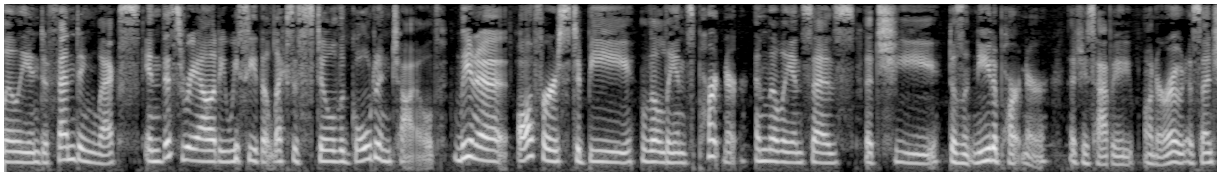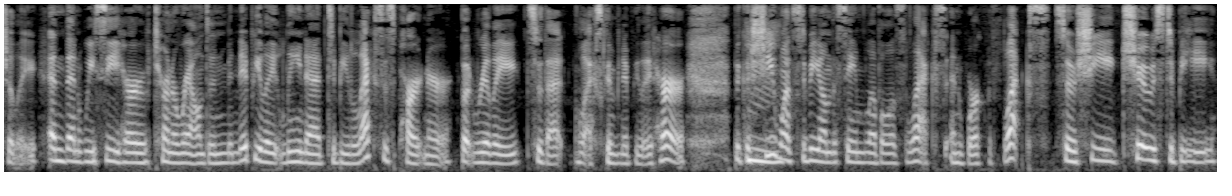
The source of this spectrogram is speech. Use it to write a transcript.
Lillian defending Lex, in this reality, we see that Lex is still the golden child. Lena offers to be Lillian's partner, and Lillian says that she doesn't need a partner, that she's happy on her own, essentially. And then we see her turn around and manipulate Lena to be Lex's partner, but really so that Lex can manipulate her because she hmm. wants to be on the same level as Lex and work with Lex. So she chose to be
